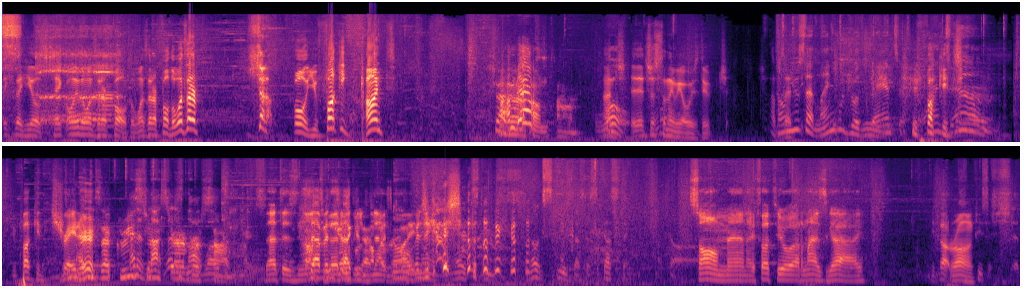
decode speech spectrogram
Take the heals. Take only the ones that are full. The ones that are full. The ones that are Shut up! full. You fucking cunt. Shut Calm down. Um, I'm Whoa. j- it's just something we always do. Up, Don't Zed. use that language with me. banter. You fucking, Damn. you fucking traitor. is a That is Christian not, that is server, not son. welcome. That is not Seven very seconds good on my language. slide. Would you no, no excuse. No excuse, that's disgusting. Oh, God. Man, I thought you were a nice guy. You're not wrong. Piece of shit.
